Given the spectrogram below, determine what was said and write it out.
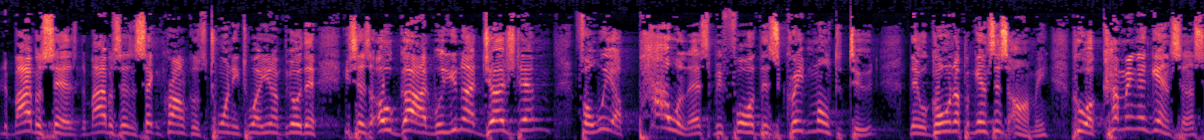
the Bible says, the Bible says in Second Chronicles 20, 12, you don't have to go there. He says, Oh God, will you not judge them? For we are powerless before this great multitude. They were going up against this army who are coming against us,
